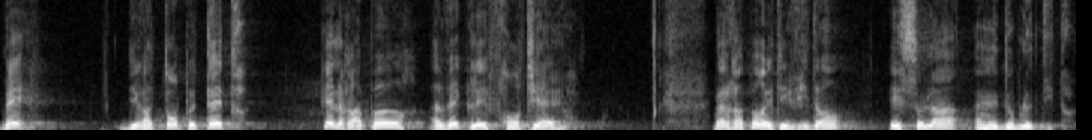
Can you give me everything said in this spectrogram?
Mais, dira-t-on peut-être, quel rapport avec les frontières? Ben, Le rapport est évident et cela a un double titre.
